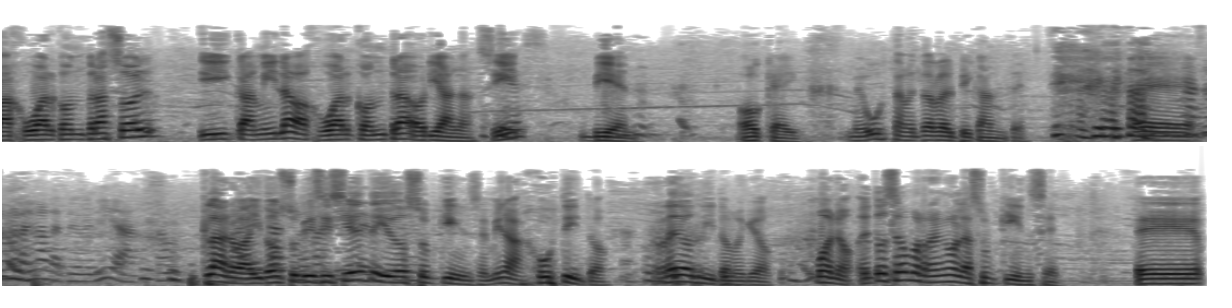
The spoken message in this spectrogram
va a jugar contra Sol y Camila va a jugar contra Oriana, ¿sí? Bien. Ok. Me gusta meterle el picante. Eh, No, somos la misma categoría. somos- Claro, hay dos parejas sub-17 y dos sub-15. Mirá, justito. Redondito me quedó. Bueno, entonces vamos a arrancar con la sub-15. Eh,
